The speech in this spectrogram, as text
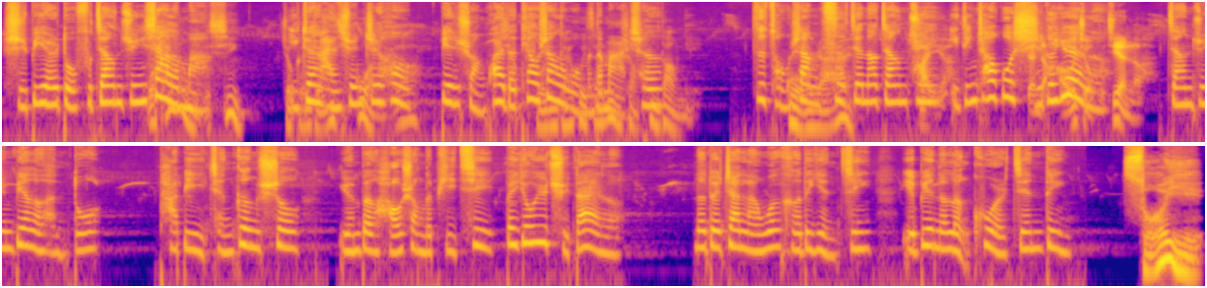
史毕尔朵夫将军下了马，一阵寒暄之后，便爽快地跳上了我们的马车。自从上次见到将军，已经超过十个月了。将军变了很多，他比以前更瘦，原本豪爽的脾气被忧郁取代了，那对湛蓝温和的眼睛也变得冷酷而坚定。所以，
